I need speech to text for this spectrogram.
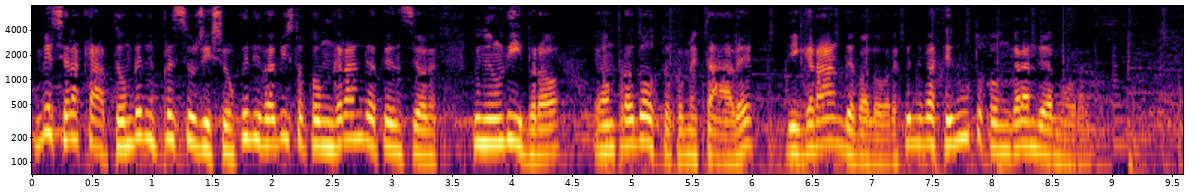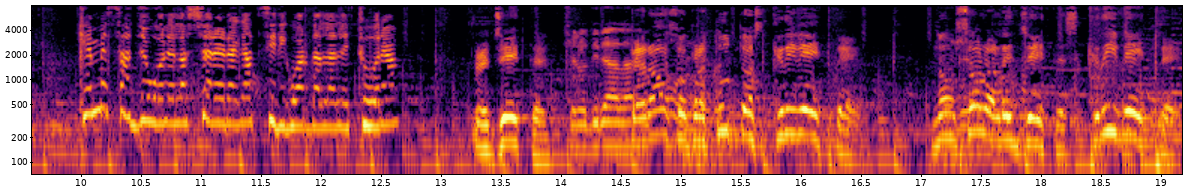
Invece la carta è un bene preziosissimo, quindi va visto con grande attenzione. Quindi un libro è un prodotto come tale di grande valore, quindi va tenuto con grande amore. Che messaggio vuole lasciare ai ragazzi riguardo alla lettura? Leggete, Ce lo dirà la però Regione. soprattutto scrivete. Non solo leggete, scrivete.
